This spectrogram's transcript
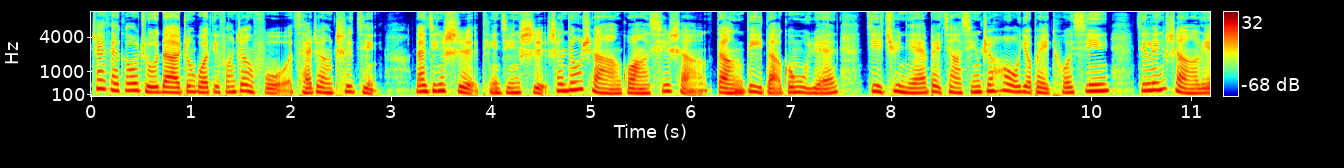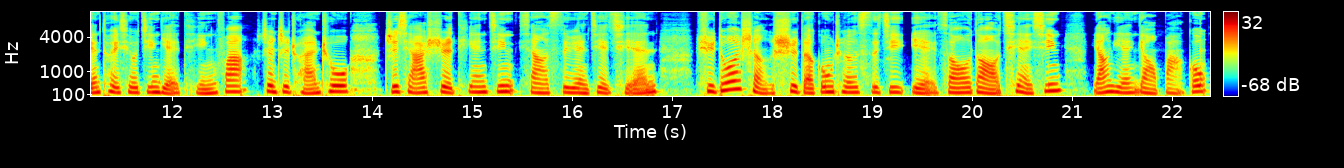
债台高筑的中国地方政府财政吃紧，南京市、天津市、山东省、广西省等地的公务员，继去年被降薪之后又被拖薪，吉林省连退休金也停发，甚至传出直辖市天津向寺院借钱，许多省市的公车司机也遭到欠薪，扬言要罢工。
